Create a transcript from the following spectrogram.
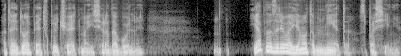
Отойду, опять включает мои сердобольные. Я подозреваю, енотам не это спасение.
